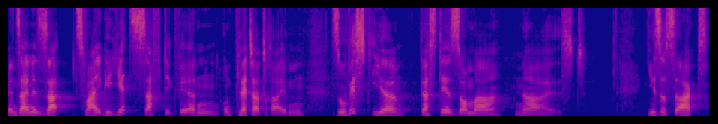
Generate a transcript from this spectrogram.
Wenn seine Sa Zweige jetzt saftig werden und Blätter treiben, so wisst ihr, dass der Sommer nahe ist. Jesus sagt,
